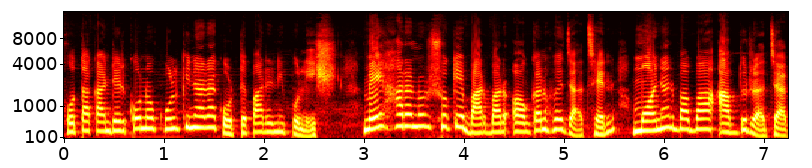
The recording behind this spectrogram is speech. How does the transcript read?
হত্যাকাণ্ডের কোনো কুলকিনারা করতে পারেনি পুলিশ। মেয়ে হারানোর শোকে বারবার অজ্ঞান হয়ে যাচ্ছেন ময়নার বাবা আব্দুর রাজ্জাক।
